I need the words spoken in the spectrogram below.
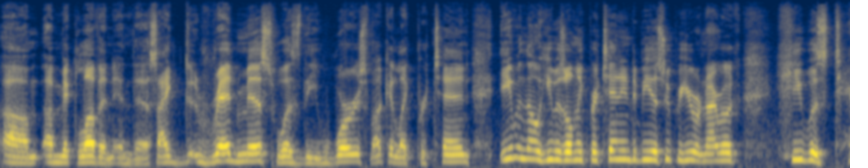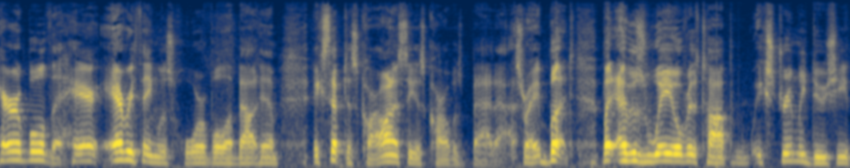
um, a McLovin in this. I Red Mist was the worst fucking like pretend. Even though he was only pretending to be a superhero, not really. He was terrible. The hair, everything was horrible about him, except his car. Honestly, his car was badass, right? But but it was way over the top, extremely douchey.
